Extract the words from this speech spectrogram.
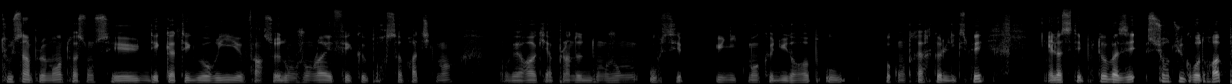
Tout simplement, de toute façon, c'est une des catégories, enfin ce donjon-là est fait que pour ça pratiquement. On verra qu'il y a plein d'autres donjons où c'est uniquement que du drop ou au contraire que de l'XP. Et là, c'était plutôt basé sur du gros drop.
